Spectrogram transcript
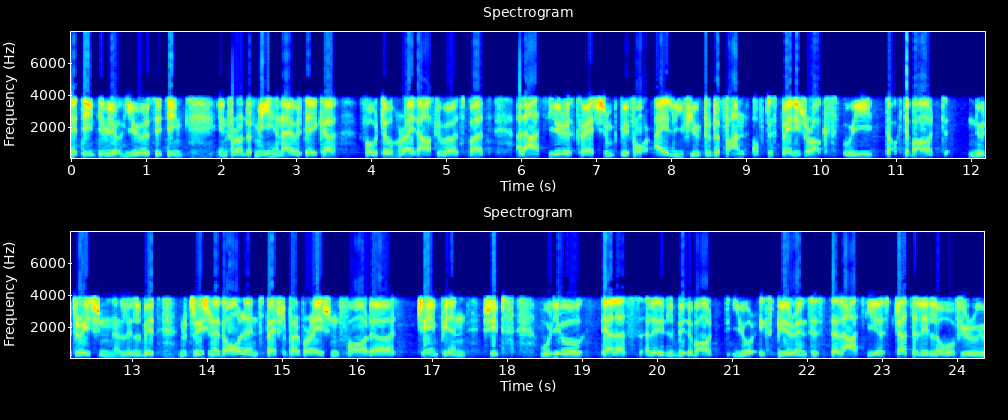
at the interview. You are sitting in front of me, and I will take a photo right afterwards. But a last serious question before I leave you to the fun of the Spanish rocks. We talked about nutrition, a little bit nutrition at all, and special preparation for the championships. Would you tell us a little bit about your experiences the last years? Just a little overview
